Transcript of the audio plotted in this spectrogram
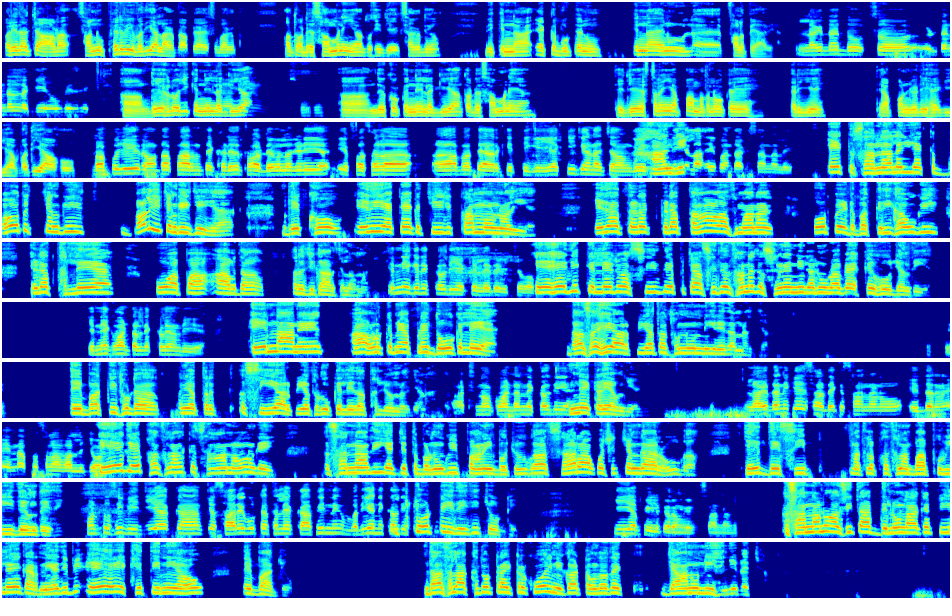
ਪਰ ਇਹਦਾ ਝਾੜ ਸਾਨੂੰ ਫਿਰ ਵੀ ਵਧੀਆ ਲੱਗਦਾ ਪਿਆ ਇਸ ਵਕਤ। ਆ ਤੁਹਾਡੇ ਸਾਹਮਣੇ ਆ ਤੁਸੀਂ ਦੇਖ ਸਕਦੇ ਹੋ ਵੀ ਕਿੰਨਾ ਇੱਕ ਬੂਟੇ ਨੂੰ ਕਿੰਨਾ ਇਹਨੂੰ ਅਹ, ਫਲ ਪਿਆ ਗਿਆ। ਲੱਗਦਾ 200 ਡੰਡਲ ਲੱਗੀ ਹੋਊਗੀ ਜੀ। ਹਾਂ ਦੇਖ ਲਓ ਜੀ ਕਿੰਨੀ ਲੱਗੀ ਆ। ਹਾਂ ਦੇਖੋ ਕਿੰਨੀ ਲੱਗੀ ਆ ਤੁਹਾਡੇ ਸਾਹਮਣੇ ਆ। ਤੇ ਜੇ ਇਸ ਤਰ੍ਹਾਂ ਹੀ ਆਪਾਂ ਮਤਲਬ ਕਿ ਕਰੀਏ ਤੇ ਆਪਾਂ ਨੂੰ ਜਿਹੜੀ ਹੈਗੀ ਆ ਵਧੀਆ ਉਹ। ਬਾਪੂ ਜੀ ਰੌਂਤਾ ਫਾਰਮ ਤੇ ਖੜੇ ਹੋ ਤੁਹਾਡੇ ਵੱਲੋਂ ਜਿਹੜੀ ਆ, ਇਹ ਫਸਲ ਆ, ਆਪ ਤਿਆਰ ਕੀਤੀ ਗਈ ਹੈ ਕੀ ਕਹਿਣਾ ਚਾਹੋਗੇ? ਹਾਂਜੀ। ਕਿੰਨੀ ਲਾਹੇਵੰਦ ਆ ਕਿਸਾਨਾਂ ਲਈ? ਇਹ ਕਿਸਾਨਾਂ ਲਈ ਇੱਕ ਬਹੁਤ ਚੰਗੀ ਬੜੀ ਚੰਗੀ ਚੀਜ਼ ਹੈ ਦੇਖੋ ਇਹਦੀ ਇੱਕ ਇੱਕ ਚੀਜ਼ ਕੰਮ ਆਉਣ ਵਾਲੀ ਹੈ। ਇਹਦਾ ਤੜ- ਜਿਹੜਾ ਤਾਂ ਵਾਲਾ ਸਮਾਨ ਹੈ ਉਹ ਭੇਡ ਬੱਕਰੀ ਖਾਊਗੀ ਜਿਹੜਾ ਥੱਲੇ ਹੈ ਉਹ ਆਪਾਂ ਆਪ ਦਾ ਰੁਜ਼ਗਾਰ ਚਲਾਵਾਂਗੇ ਕਿੰਨੀ ਕਿ ਨਿਕਲਦੀ ਹੈ ਕਿੱਲੇ ਦੇ ਵਿੱਚੋਂ ਇਹ ਜੀ ਕਿੱਲੇ ਜੋ 80 ਦੇ 85 ਦੇ ਸਾਨੇ ਦੱਸਣੇ ਨੀਰਾ ਨੂਰਾ ਵੇਖ ਕੇ ਹੋ ਜਾਂਦੀ ਹੈ। ਕਿੰਨੇ ਕੁਇੰਟਲ ਨਿਕਲ ਆਉਂਦੀ ਹੈ? ਇਹਨਾਂ ਨੇ ਆ ਹੁਣ ਕਿਵੇਂ ਆਪਣੇ 2 ਕਿੱਲੇ ਹੈ 10000 ਰੁਪਿਆ ਤਾਂ ਤੁਹਾਨੂੰ ਨੀਰੇ ਦਾ ਮਿਲ ਜਾਣਾ। ਤੇ ਬਾਕੀ ਤੁਹਾਡਾ 75 80000 ਰੁਪਿਆ ਤੁਹਾਨੂੰ ਕਿੱਲੇ ਦਾ ਥੱਲਿਓਂ ਮਿਲ ਜਾਣਾ। 8-9 ਕੁਇੰਟਲ ਨਿਕਲਦੀ ਹੈ? ਨਿਕਲ ਆਉਂਦੀ ਹੈ ਲੱਗਦਾ ਨਹੀਂ ਕਿ ਸਾਡੇ ਕਿਸਾਨਾਂ ਨੂੰ ਇਧਰ ਇਹਨਾਂ ਫਸਲਾਂ ਵੱਲ ਜੋੜ ਇਹ ਜੇ ਫਸਲਾਂ ਕਿਸਾਨ ਆਉਣਗੇ ਕਿਸਾਨਾਂ ਦੀ ਇੱਜ਼ਤ ਬਣੂਗੀ ਪਾਣੀ ਬਚੂਗਾ ਸਾਰਾ ਕੁਝ ਚੰਗਾ ਰਹੂਗਾ। ਜੇ ਦੇਸੀ ਮਤਲਬ ਫਸਲਾਂ ਬਾਪੂ ਬੀਜਦੇ ਹੁੰਦੇ ਸੀ। ਹੁਣ ਤੁਸੀਂ ਬੀਜਿਆ ਕ- ਕਿ ਸਾਰੇ ਬੂਟੇ ਥੱਲੇ ਕਾਫੀ ਵਧੀਆ ਨਿਕਲਦੀ? ਚੋਟੀ ਦੀ ਜੀ ਚੋਟੀ। ਕੀ ਅਪੀਲ ਕਰੋਗੇ ਕਿਸਾਨਾਂ ਨੂੰ? ਕਿਸਾਨਾਂ ਨੂੰ ਅਸੀਂ ਤਾਂ ਦਿਲੋਂ ਲਾ ਕੇ ਪੀਲੇ ਕਰਨੀ ਆ ਜੀ ਵੀ ਇਹ ਖੇਤੀ ਨਹੀਂ ਆਓ ਤੇ ਬਾਜੋ। 10 ਲੱਖ ਤੋਂ ਟਰੈਕਟਰ ਕੋਈ ਨਹੀਂ ਘੱਟ ਆਉਂਦਾ ਤੇ ਜਾਨ ਉਹ ਨਹੀਂ ਹੈਗੀ ਵਿੱਚ।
